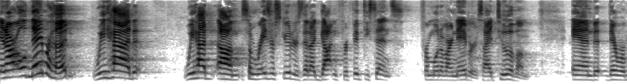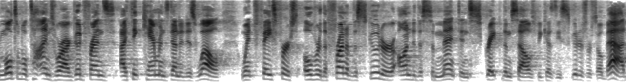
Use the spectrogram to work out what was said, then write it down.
in our old neighborhood, we had, we had um, some Razor scooters that I'd gotten for 50 cents from one of our neighbors. I had two of them. And there were multiple times where our good friends, I think Cameron's done it as well, went face first over the front of the scooter onto the cement and scraped themselves because these scooters were so bad.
